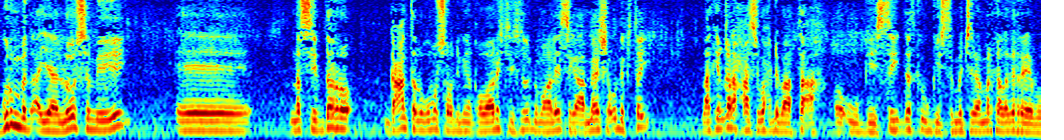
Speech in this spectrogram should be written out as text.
Gurmad ayaa loo sameeyey. Nasiib darro gacanta laguma soo dhigin khawaarijtii sida dhumaalaysiga ah meesha u dhigtay. Laakiin qaraxaasi wax dhibaato ah oo uu geystay. Dadka u geysta ma jiraan marka laga reebo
